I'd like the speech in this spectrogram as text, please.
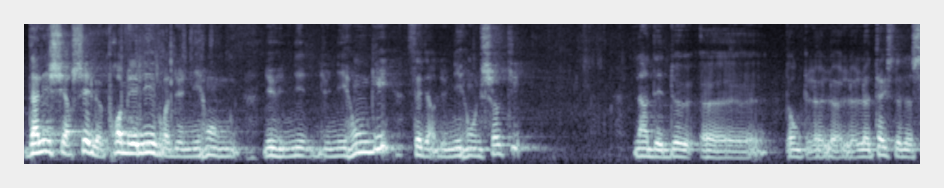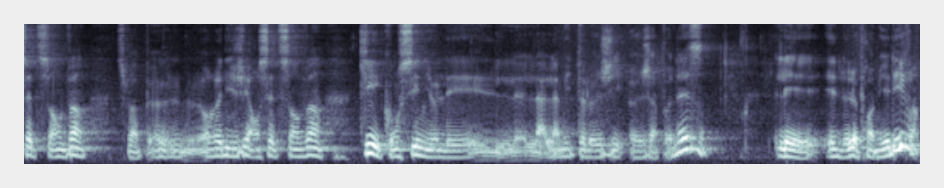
d'aller chercher le premier livre du, Nihon, Nihongi, c'est-à-dire du Nihon Shoki, l'un des deux, donc le, texte de 720, rédigé en 720, qui consigne la, mythologie japonaise, les, le premier livre,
